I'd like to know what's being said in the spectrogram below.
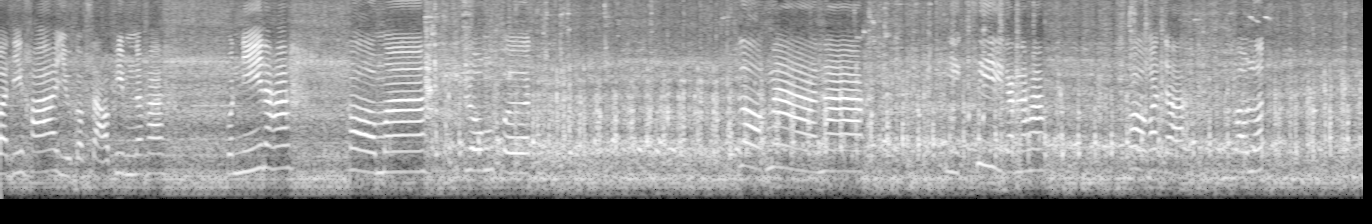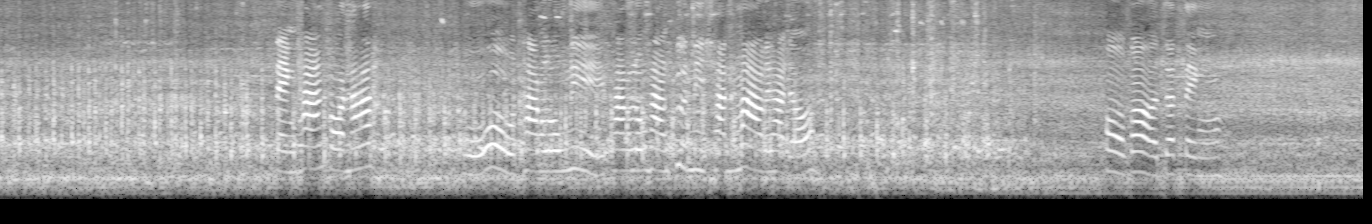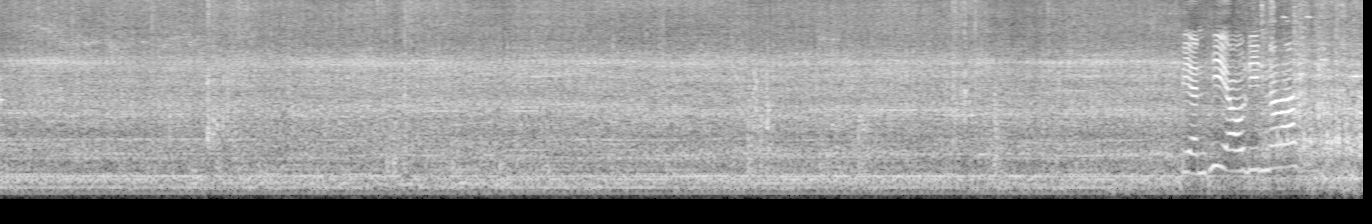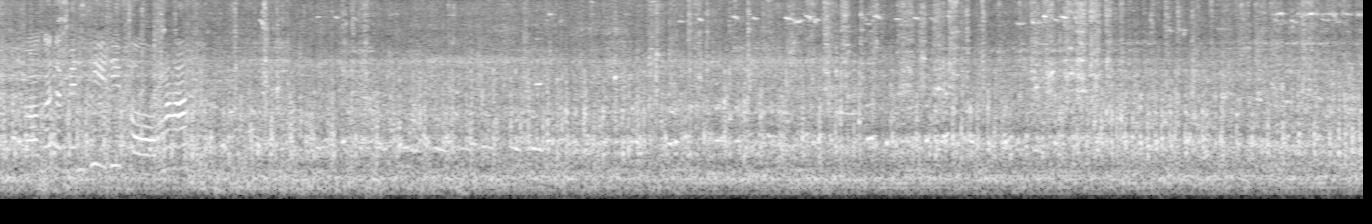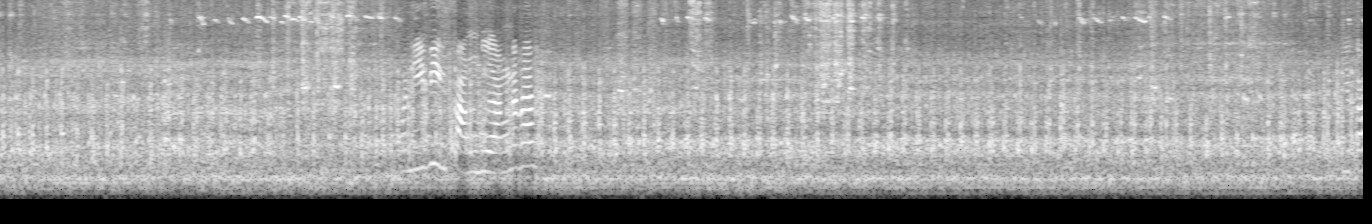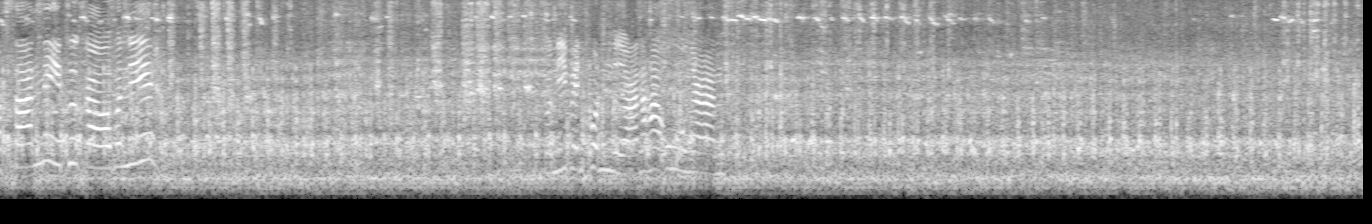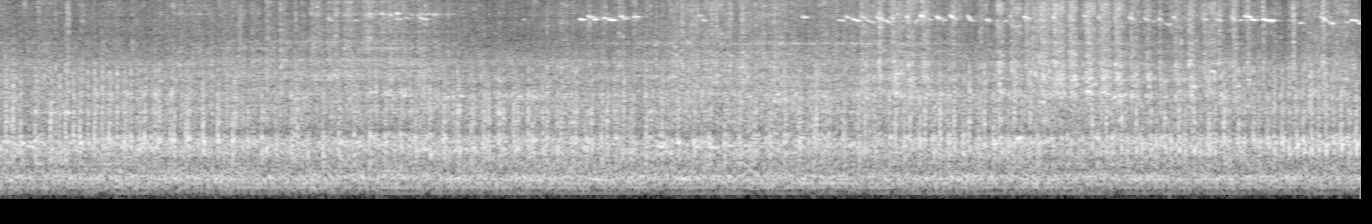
วัสดีค่ะอยู่กับสาวพิมพ์นะคะ วันนี้นะคะ ก็มาลงเปิดลอกหน้านาอีกที่กันนะคะก็ก็จะเอารถ แต่งทางก่อนนะคะโอ้ทางลงนี่ทางลงทางขึ้นนี่ชันมากเลยค่ะเดี๋ยวพ่อก็จะแต่ง ลี่ยนที่เอาดินนะคะก็จะเป็นที่ที่สองนะคะ วันนี้วิ่งฝั่งเมืองนะคะ อยู่กับซันนี่คือเก่า วันนี้เป็นคนเหนือนะคะ อูงาน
